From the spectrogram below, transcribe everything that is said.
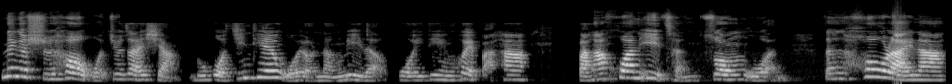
那个时候我就在想，如果今天我有能力了，我一定会把它把它翻译成中文。但是后来呢，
